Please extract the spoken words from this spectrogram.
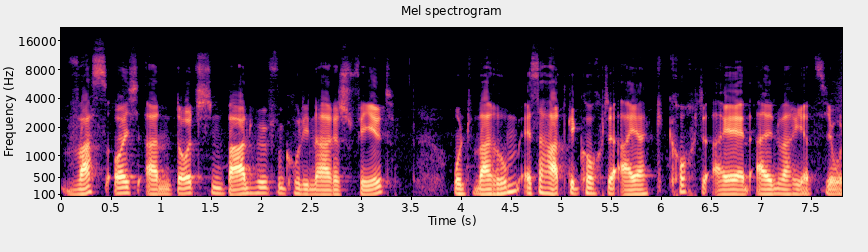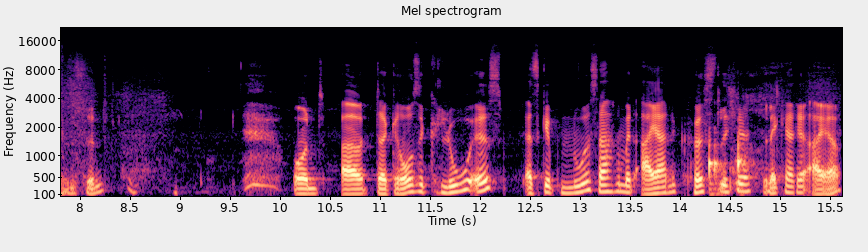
was euch an deutschen Bahnhöfen kulinarisch fehlt und warum es hart gekochte Eier, gekochte Eier in allen Variationen sind. Und äh, der große Clou ist, es gibt nur Sachen mit Eiern, köstliche, leckere Eier.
